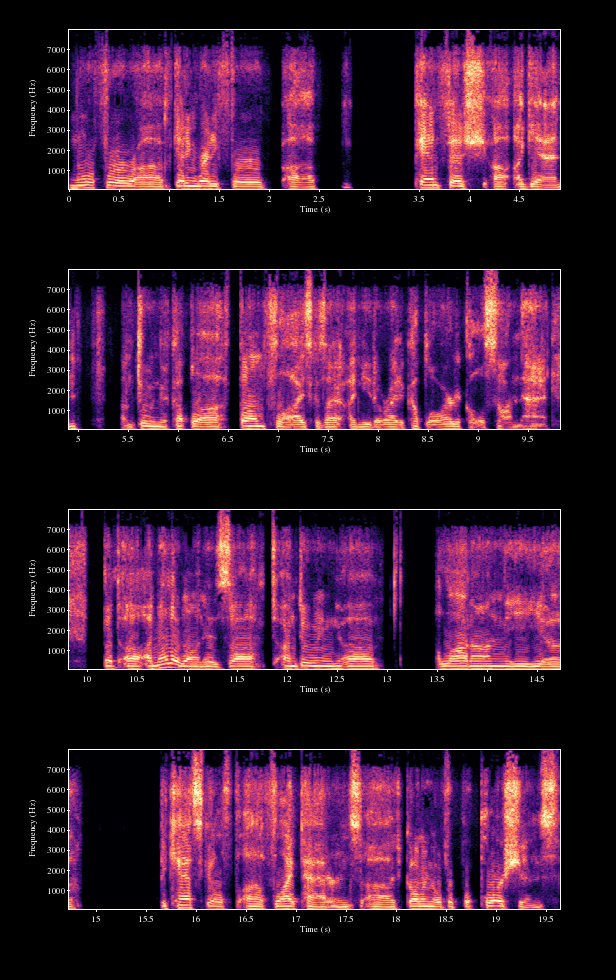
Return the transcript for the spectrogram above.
more for getting ready for panfish again. I'm doing a couple of foam flies because I, I, need to write a couple of articles on that. But uh, another one is uh, I'm doing uh, a lot on the uh, the Catskill uh, fly patterns, uh, going over proportions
